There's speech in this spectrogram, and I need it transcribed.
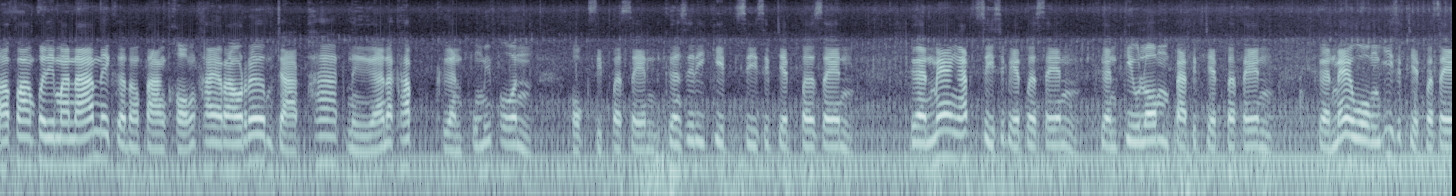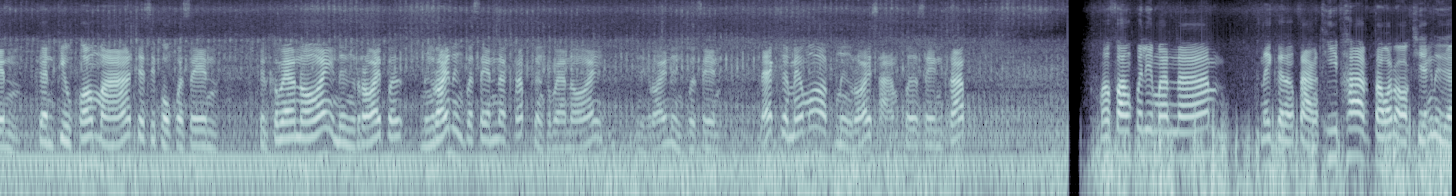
มาฟังปริมาณน้ำในเขื่อนต่างๆ ของไทยเราเริ่มจากภาคเหนือนะครับเขื่อนภูมิพล 60%เขื่อนสิริกิติ์47%เขื่อนแม่งัด 41%เขื่อนกิวลม 87%เขื่อนแม่วง 27%เขื่อนกิวคลอหมา 76%เขื่อนขแววน้อย 100 101%นะครับเขื่อนขแววน้อย 101%และเขื่อนแม่มอก 103%ครับ มาฟังปริมาณน้ำในเขื่อนต่างๆ ที่ภาคตะวันออกเฉียงเหนือ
